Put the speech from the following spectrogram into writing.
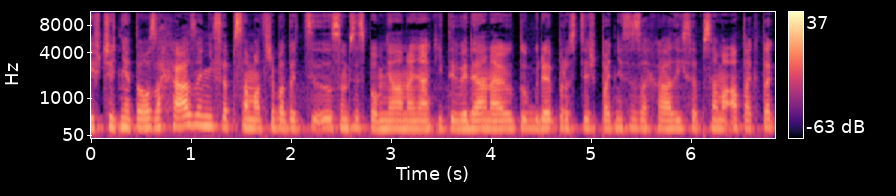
i včetně toho zacházení se psama. Třeba teď jsem si vzpomněla na nějaký ty videa na YouTube, kde prostě špatně se zachází se psama a tak, tak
